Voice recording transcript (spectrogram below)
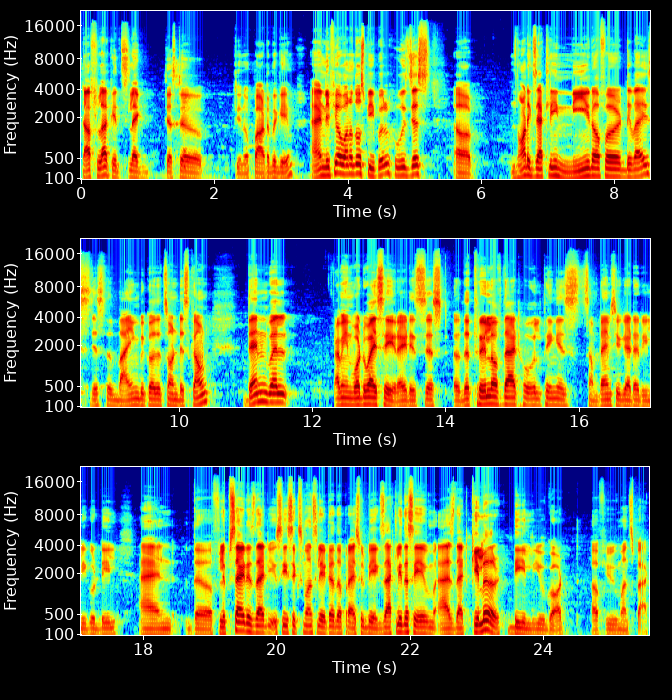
tough luck. It's like just a you know part of the game. And if you're one of those people who is just uh, not exactly in need of a device, just buying because it's on discount, then well, I mean, what do I say, right? It's just uh, the thrill of that whole thing is sometimes you get a really good deal, and the flip side is that you see six months later the price will be exactly the same as that killer deal you got a few months back.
